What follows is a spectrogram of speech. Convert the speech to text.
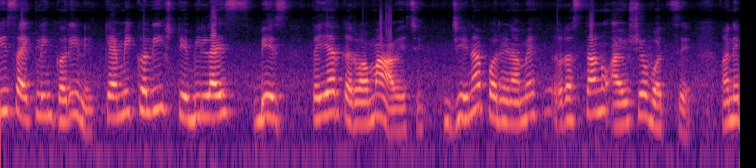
રિસાયકલિંગ કરીને કેમિકલી સ્ટેબિલાઇઝ બેઝ તૈયાર કરવામાં આવે છે, જેના પરિણામે રસ્તાનું આયુષ્ય વધશે અને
